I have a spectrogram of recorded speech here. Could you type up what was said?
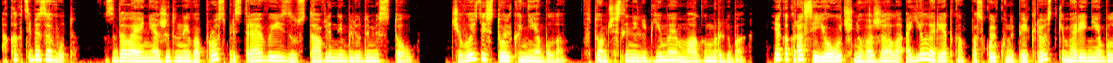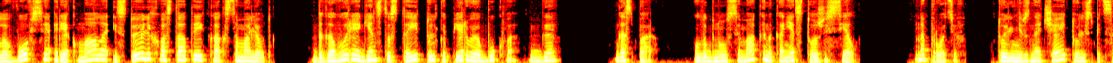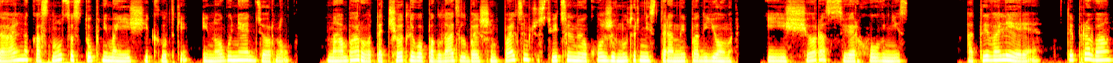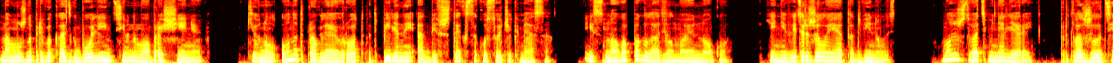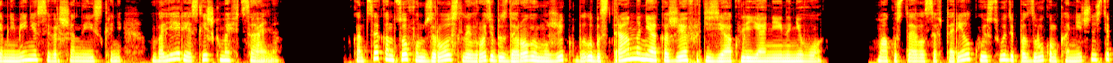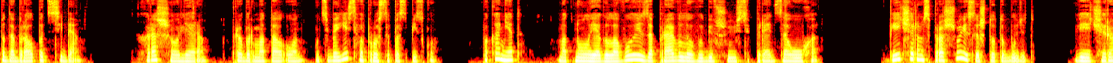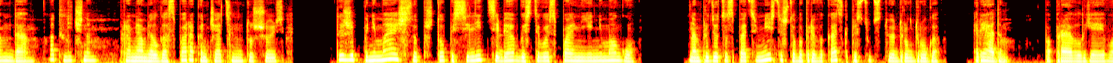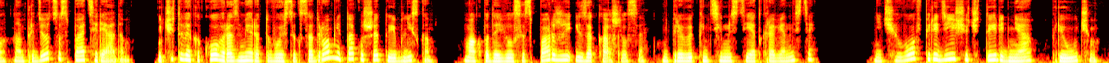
А как тебя зовут? Задала я неожиданный вопрос, пристраиваясь за уставленный блюдами стол. Чего здесь только не было, в том числе нелюбимая магом рыба. Я как раз ее очень уважала, а ела редко, поскольку на перекрестке морей не было вовсе, рек мало и стоили хвостатые, как самолет. В договоре агентства стоит только первая буква «Г». «Гаспар», — улыбнулся Мак и, наконец, тоже сел. Напротив, то ли невзначай, то ли специально коснулся ступни моей щиколотки и ногу не отдернул. Наоборот, отчетливо погладил большим пальцем чувствительную кожу внутренней стороны подъема и еще раз сверху вниз. «А ты, Валерия, ты права, нам нужно привыкать к более интимному обращению», кивнул он, отправляя в рот отпиленный от бифштекса кусочек мяса. И снова погладил мою ногу. Я не выдержала и отодвинулась. «Можешь звать меня Лерой», — предложила тем не менее совершенно искренне. «Валерия слишком официально». В конце концов, он взрослый, вроде бы здоровый мужик, было бы странно, не окажи афродизиак влияние на него. Мак уставился в тарелку и, судя по звукам конечности, подобрал под себя. «Хорошо, Лера», – пробормотал он. «У тебя есть вопросы по списку?» «Пока нет», – мотнула я головой и заправила выбившуюся прядь за ухо. Вечером спрошу, если что-то будет. Вечером, да. Отлично. Промямлил Гаспар, окончательно тушуюсь. Ты же понимаешь, что поселить тебя в гостевой спальне я не могу. Нам придется спать вместе, чтобы привыкать к присутствию друг друга. Рядом. Поправил я его. Нам придется спать рядом. Учитывая, какого размера твой сексодром, не так уж это и близко. Мак подавился спаржей и закашлялся. Не привык к интимности и откровенности. Ничего, впереди еще четыре дня. Приучим.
